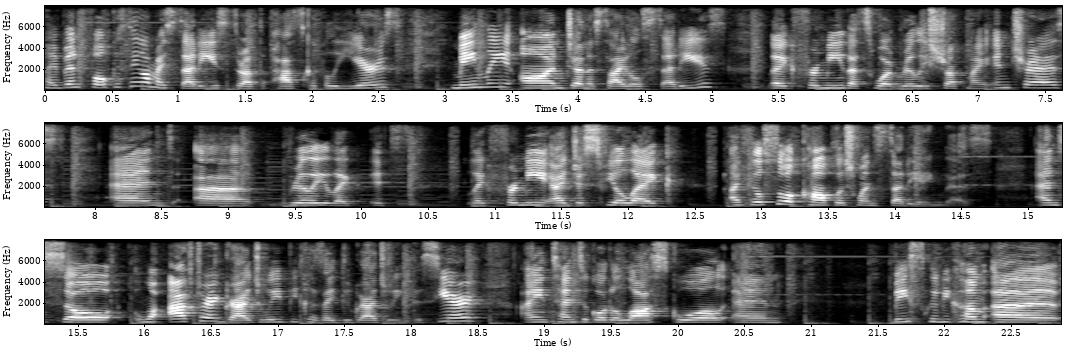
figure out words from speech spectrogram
I've been focusing on my studies throughout the past couple of years, mainly on genocidal studies. Like for me, that's what really struck my interest, and uh, really like it's like for me, I just feel like I feel so accomplished when studying this. And so after I graduate, because I do graduate this year, I intend to go to law school and basically become a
